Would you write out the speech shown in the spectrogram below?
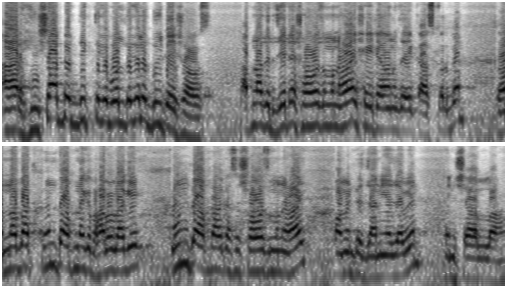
আর হিসাবের দিক থেকে বলতে গেলে দুইটাই সহজ। আপনাদের যেটা সহজ মনে হয় সেইটা অনুযায়ী কাজ করবেন। ধন্যবাদ। কোনটা আপনাকে ভালো লাগে, কোনটা আপনার কাছে সহজ মনে হয়, কমেন্টে জানিয়ে যাবেন, ইনশাআল্লাহ।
